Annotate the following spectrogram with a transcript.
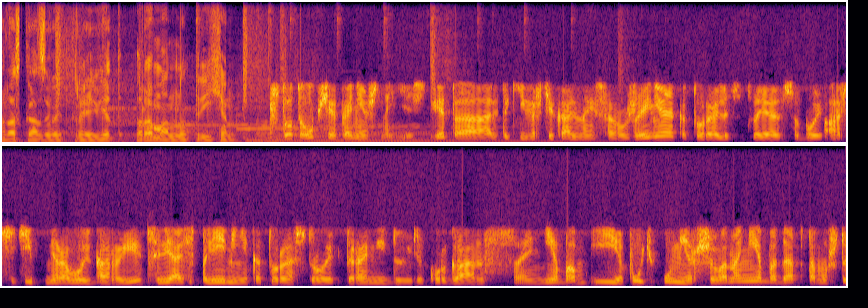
Рассказывает краевед Роман Нутрихин. Что-то общее, конечно, есть. Это такие вертикальные сооружения, которые олицетворяют собой архетип мировой горы, связь племени, которое строит пирамиду или курган с небом, и путь умершего на небо, да, потому что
